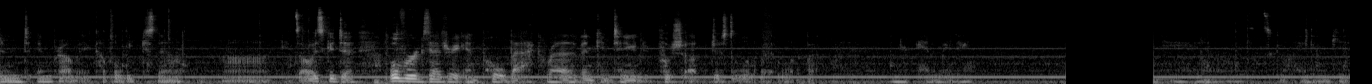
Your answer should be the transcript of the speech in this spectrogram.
Mentioned in probably a couple weeks now. Uh, it's always good to over exaggerate and pull back rather than continue to push up just a little bit, a little bit when you're animating. And let's go ahead and get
